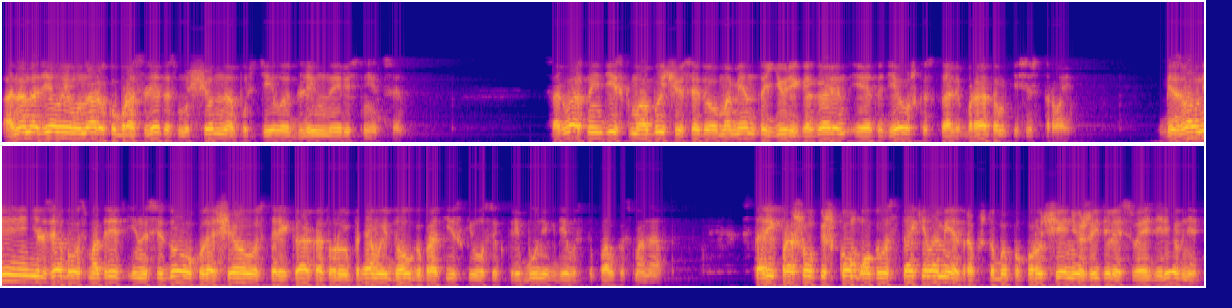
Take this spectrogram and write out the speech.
Она надела ему на руку браслет и смущенно опустила длинные ресницы. Согласно индийскому обычаю, с этого момента Юрий Гагарин и эта девушка стали братом и сестрой. Без волнения нельзя было смотреть и на седого худощавого старика, который прямо и долго протискивался к трибуне, где выступал космонавт. Старик прошел пешком около ста километров, чтобы по поручению жителей своей деревни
